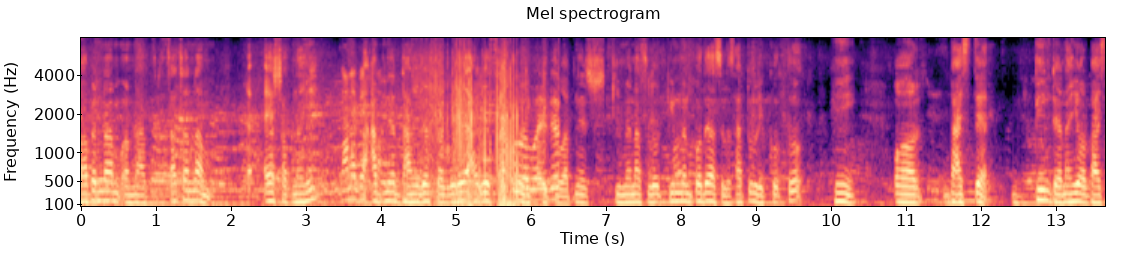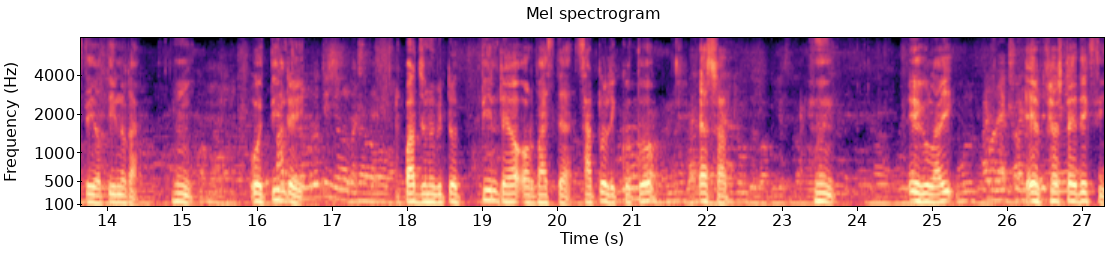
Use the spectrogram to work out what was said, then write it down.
বাপের নাম না চাচার নাম এরশাদ নাহি আপনার ধানের ব্যবসা করে আগে ছাত্রলীগ করতো, আপনার কিম্যান আসলো কিম্যান পদে আসলো, ছাত্রলীগ করতো, হি। ওর বাইশতে তিনটা নাহি ওর বাইশতে ওর তিনটা হুম ওই তিনটে পাঁচজনের ভিতর তিনটা ওর বাইশতে ছাত্রলীগ করতো, এরশাদ। হুম, এগুলাই এর ফেসটাই দেখছি।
